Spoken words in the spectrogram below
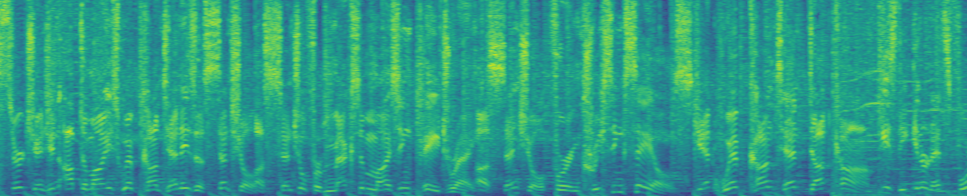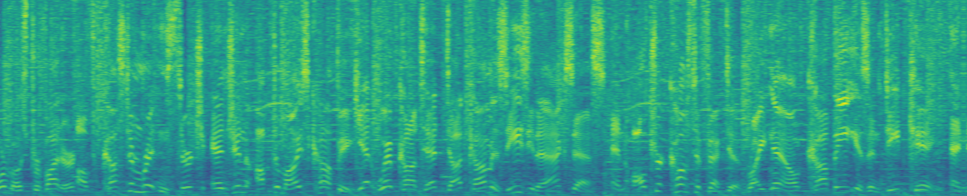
Search engine optimized web content is essential. Essential for maximizing page rank. Essential for increasing sales. GetWebContent.com is the internet's foremost provider of custom written search engine optimized copy. GetWebContent.com is easy to access and ultra cost effective. Right now, copy is indeed king, and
